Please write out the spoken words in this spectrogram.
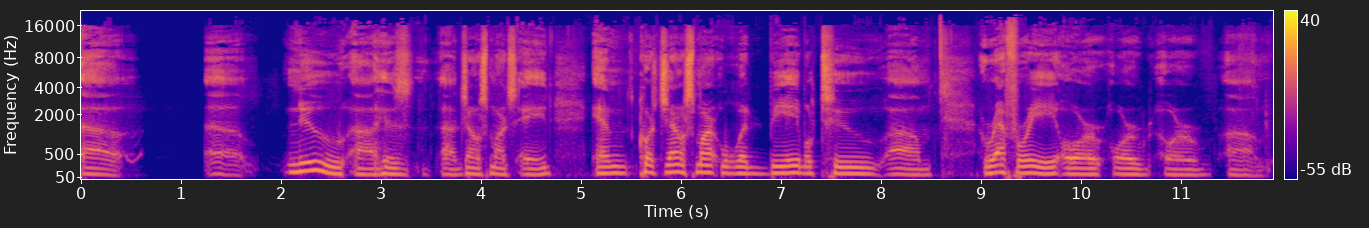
uh, knew uh, his uh, General Smart's aide, and of course, General Smart would be able to um, referee or or or um,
